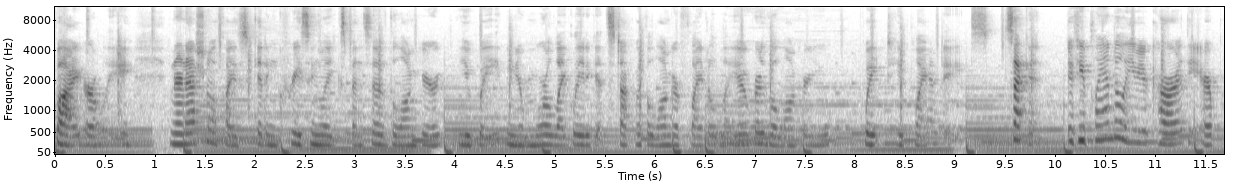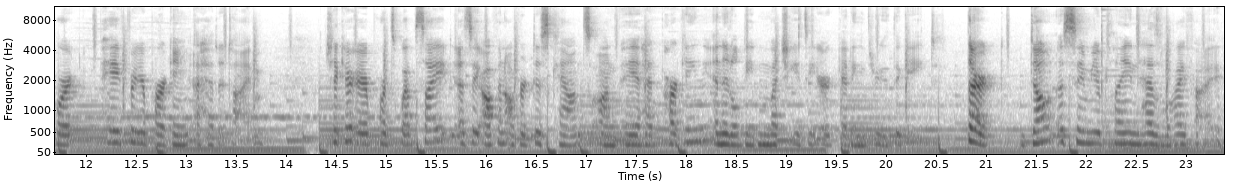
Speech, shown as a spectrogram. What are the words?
buy early. International flights get increasingly expensive the longer you wait and you're more likely to get stuck with a longer flight or layover the longer you wait you plan dates. Second, if you plan to leave your car at the airport, pay for your parking ahead of time. Check your airport's website as they often offer discounts on pay ahead parking and it'll be much easier getting through the gate. Third, don't assume your plane has Wi-Fi.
